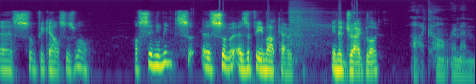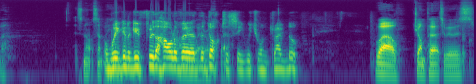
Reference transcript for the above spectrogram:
uh, something else as well? I've seen him in as some as a female character in a drag like. I can't remember. It's not something. And we're going to go through the whole of uh, the of Doctor, that. see which one dragged up. Well, Jon Pertwee was,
